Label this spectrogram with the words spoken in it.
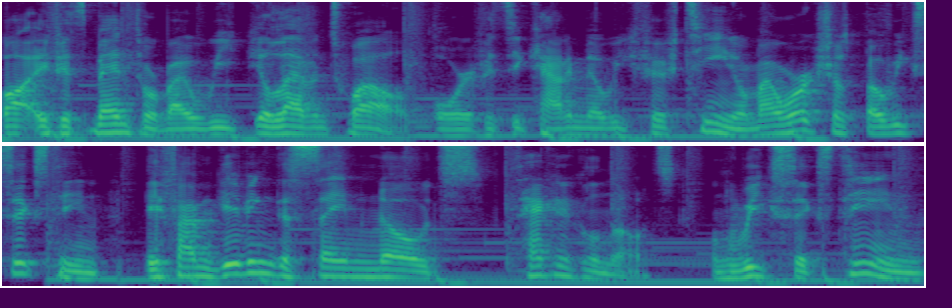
But if it's mentor by week 11, 12, or if it's academy by week 15, or my workshops by week 16, if I'm giving the same notes technical notes. On week 16,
